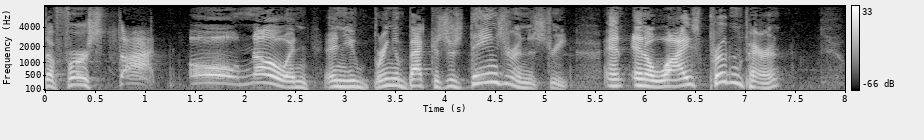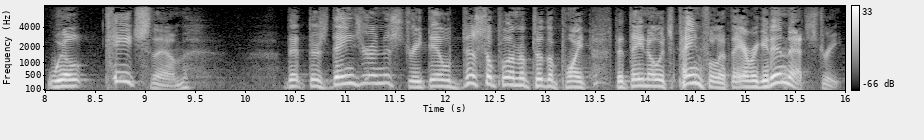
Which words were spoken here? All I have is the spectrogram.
The first thought, oh no, and, and you bring them back because there's danger in the street. And, and a wise, prudent parent will teach them that there's danger in the street. They will discipline them to the point that they know it's painful if they ever get in that street.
